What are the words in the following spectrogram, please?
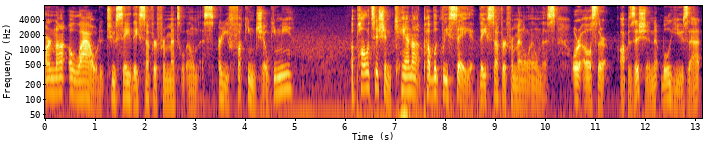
are not allowed to say they suffer from mental illness. Are you fucking joking me? A politician cannot publicly say they suffer from mental illness, or else their opposition will use that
